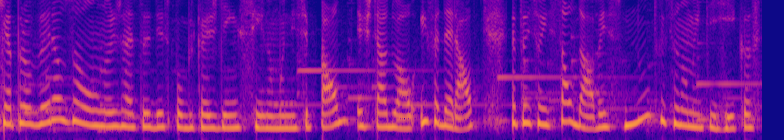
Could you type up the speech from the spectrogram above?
que é prover aos alunos das redes públicas de ensino municipal, estadual e federal refeições saudáveis, nutricionalmente ricas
